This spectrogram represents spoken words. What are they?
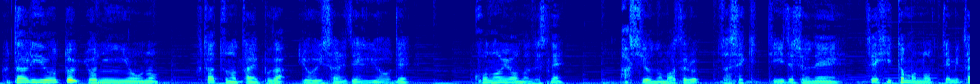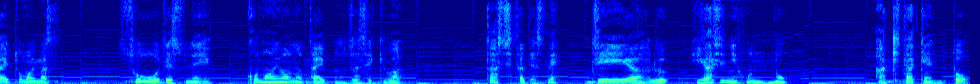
二人用と四人用の二つのタイプが用意されているようで、このようなですね、足を伸ばせる座席っていいですよね。ぜひとも乗ってみたいと思います。そうですね、このようなタイプの座席は、確かですね、JR 東日本の秋田県と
